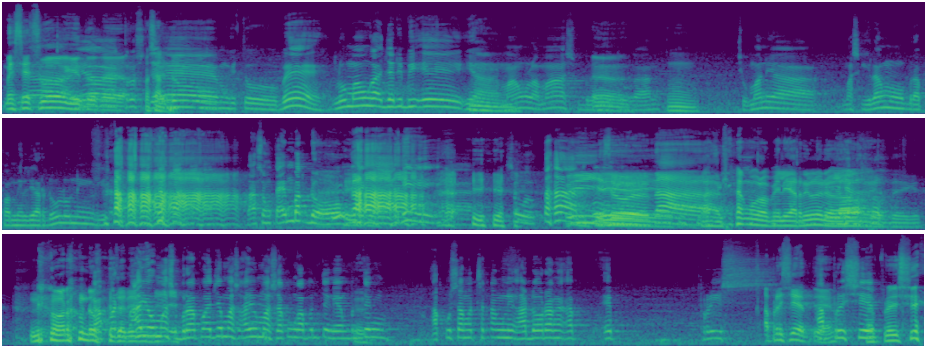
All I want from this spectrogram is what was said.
message lo gitu Iya, kayak. terus pesan. DM gitu. Be, lu mau nggak jadi BA? Ya, mau lah Mas, bilang Eh. gitu kan. Hmm. Cuman ya Mas Gilang mau berapa miliar dulu nih gitu. Langsung tembak dong. Iya. Sultan. Iya, Sultan. Mas Gilang mau berapa miliar dulu dong. gitu, gitu. Ini orang udah Kapan? jadi Ayo Mas, berapa aja Mas? Ayo Mas, aku nggak penting. Yang penting aku sangat senang nih ada orang yang ap- appreciate appreciate ya. appreciate Appreciate.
